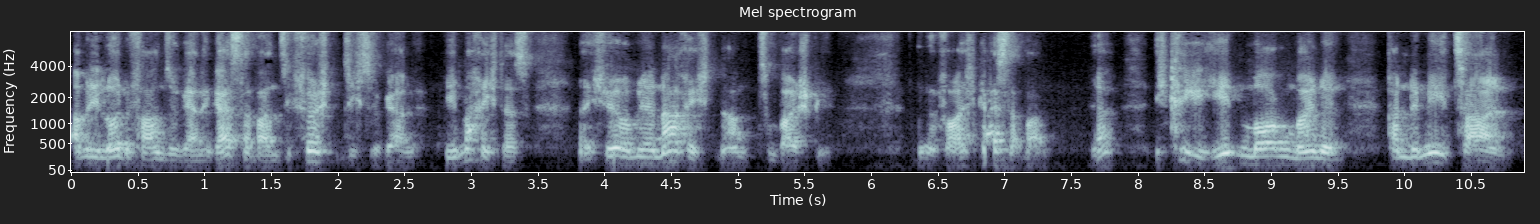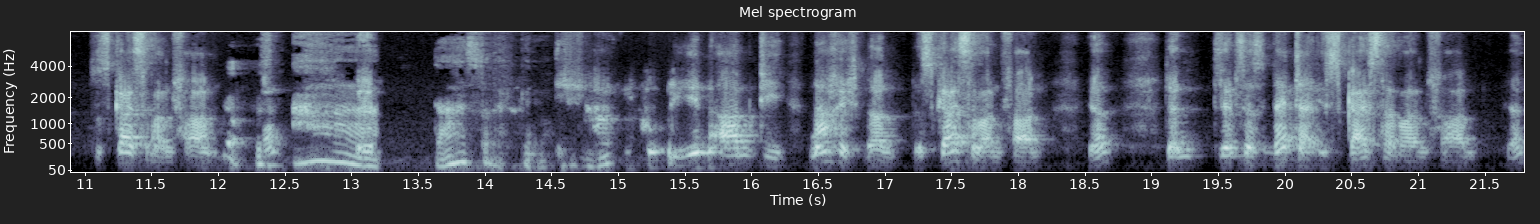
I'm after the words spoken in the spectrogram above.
Aber die Leute fahren so gerne Geisterbahn, sie fürchten sich so gerne. Wie mache ich das? Na, ich höre mir Nachrichten an, zum Beispiel. Und dann fahre ich Geisterbahn. Ja? Ich kriege jeden Morgen meine Pandemiezahlen das Geisterbahnfahren. Ja, das, ah, äh, da hast du recht, genau. Ich, ich gucke mir jeden Abend die Nachrichten an, das Geisterbahnfahren. Ja? Denn selbst das Wetter ist Geisterbahnfahren. Ja?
